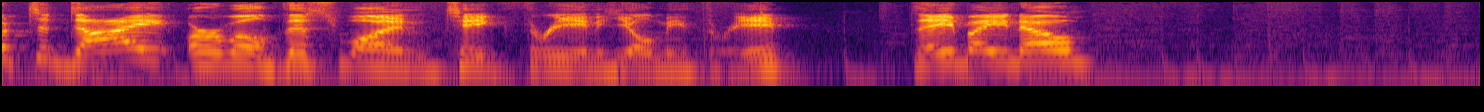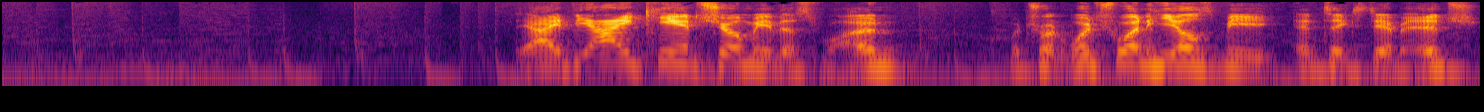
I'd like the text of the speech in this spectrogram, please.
About to die, or will this one take three and heal me three? Does anybody know? Yeah, the eye can't show me this one. Which one? Which one heals me and takes damage?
